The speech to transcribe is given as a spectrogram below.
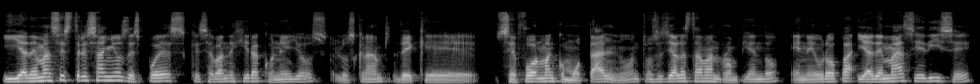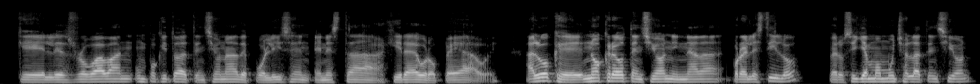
Y además es tres años después que se van de gira con ellos, los Cramps, de que se forman como tal, ¿no? Entonces ya la estaban rompiendo en Europa y además se dice que les robaban un poquito de atención a The Police en, en esta gira europea, güey. Algo que no creó tensión ni nada por el estilo, pero sí llamó mucho la atención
